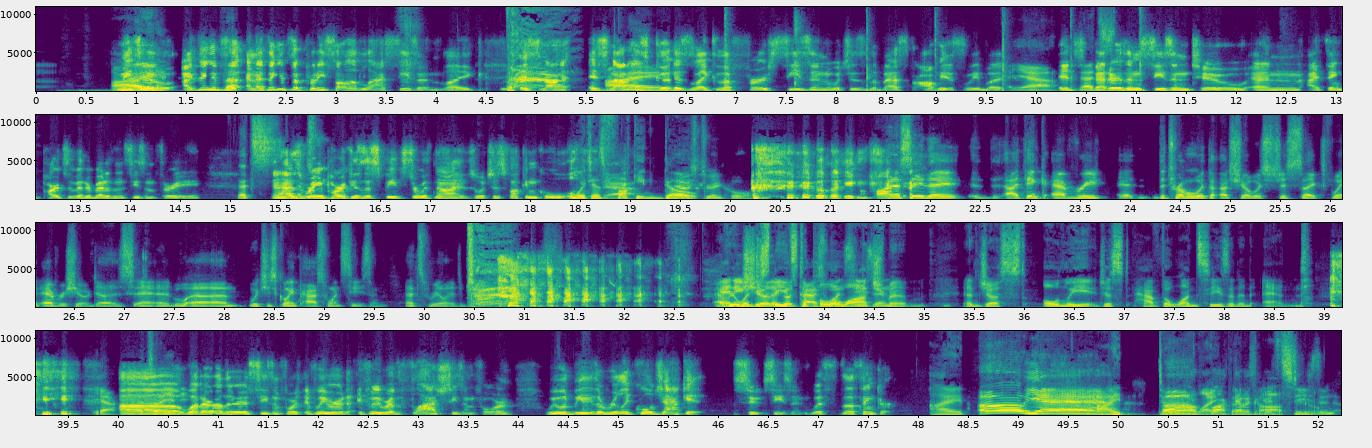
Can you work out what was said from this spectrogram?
Me I- too. I think it's that- a, and I think it's a pretty solid last season. Like it's not it's not I- as good as like the first season, which is the best, obviously, but Yeah. it's better than season two, and I think parts of it are better than season three. That's And it has that's- Ray Park as a speedster with knives, which is fucking cool. which is Yeah, fucking dope. was really cool. Like- honestly they i think every the trouble with that show is just like what every show does and um, which is going past one season that's really the problem. Everyone just needs to pull a one season- Watchmen and just only just have the one season and end. yeah that's all you uh, what are other season fours? If we were if we were the Flash season four, we would be the really cool jacket suit season with the Thinker. I oh yeah I don't oh like fuck that, that, was costume. a good season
